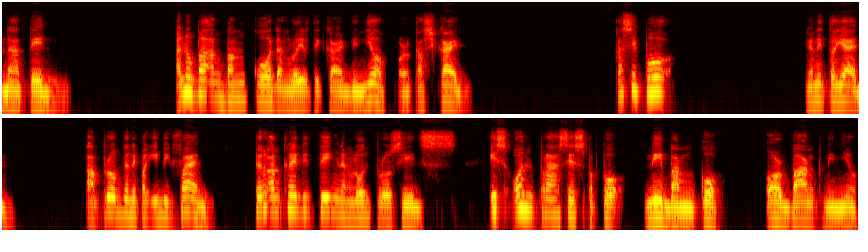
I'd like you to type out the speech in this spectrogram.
natin. Ano ba ang bangko ng loyalty card ninyo or cash card? Kasi po, ganito yan. Approved na ni Pag-ibig Fan. Pero ang crediting ng loan proceeds is on process pa po ni bangko or bank ninyo.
